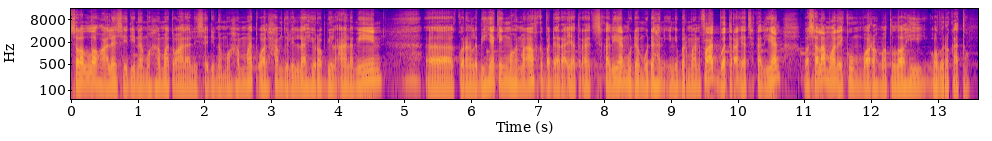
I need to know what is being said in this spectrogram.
Sallallahu ala sayyidina Muhammad wa ala ali sayyidina Muhammad walhamdulillahi rabbil alamin Uh, kurang lebihnya King mohon maaf kepada rakyat-rakyat sekalian. Mudah-mudahan ini bermanfaat buat rakyat sekalian. Wassalamualaikum warahmatullahi wabarakatuh.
